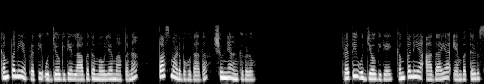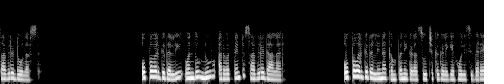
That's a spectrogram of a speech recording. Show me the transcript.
ಕಂಪನಿಯ ಪ್ರತಿ ಉದ್ಯೋಗಿಗೆ ಲಾಭದ ಮೌಲ್ಯಮಾಪನ ಪಾಸ್ ಮಾಡಬಹುದಾದ ಶೂನ್ಯ ಅಂಕಗಳು ಪ್ರತಿ ಉದ್ಯೋಗಿಗೆ ಕಂಪನಿಯ ಆದಾಯ ಎಂಬತ್ತೆರಡು ಸಾವಿರ ಡಾಲರ್ಸ್. ಉಪವರ್ಗದಲ್ಲಿ ಒಂದು ನೂರು ಅರವತ್ತೆಂಟು ಸಾವಿರ ಡಾಲರ್. ಉಪವರ್ಗದಲ್ಲಿನ ಕಂಪನಿಗಳ ಸೂಚಕಗಳಿಗೆ ಹೋಲಿಸಿದರೆ,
